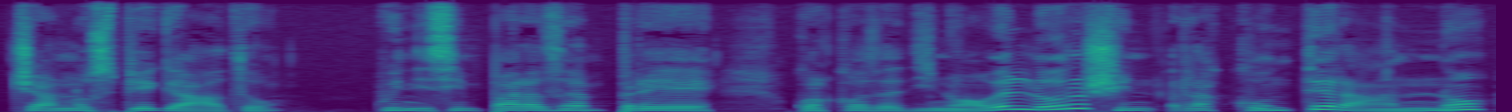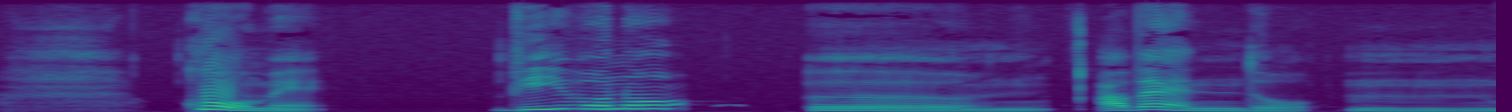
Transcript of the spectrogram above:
ci hanno spiegato, quindi si impara sempre qualcosa di nuovo e loro ci racconteranno come vivono ehm, avendo mh,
